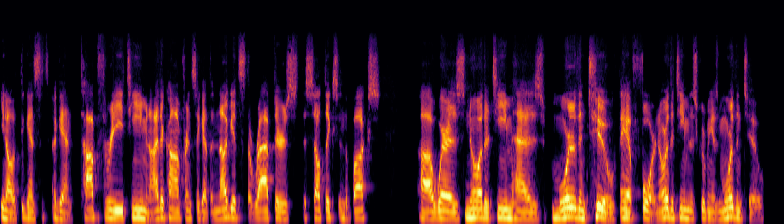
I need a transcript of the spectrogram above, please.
you know against again top three team in either conference. They got the Nuggets, the Raptors, the Celtics, and the Bucks. Uh, whereas no other team has more than two. They have four. No other team in this grouping has more than two.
